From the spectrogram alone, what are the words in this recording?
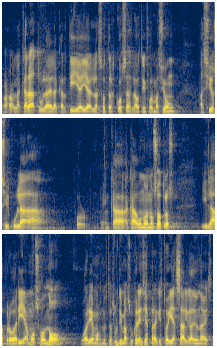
a, la carátula de la cartilla y a las otras cosas, la otra información ha sido circulada a cada uno de nosotros y la aprobaríamos o no, o haríamos nuestras últimas sugerencias para que esto ya salga de una vez.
